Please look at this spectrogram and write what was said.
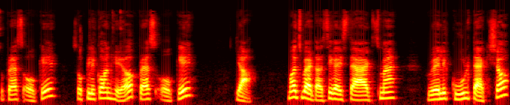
So press ok. So click on here press ok. Yeah much better. See guys that's my really cool texture.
